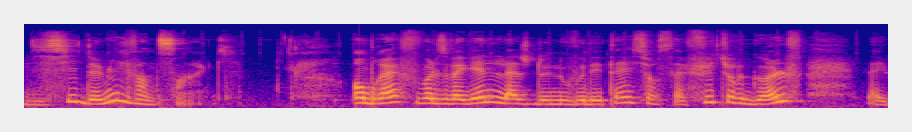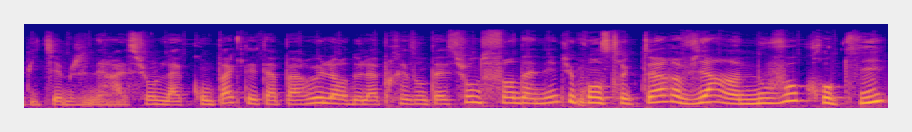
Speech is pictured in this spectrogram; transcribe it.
d'ici 2025. En bref, Volkswagen lâche de nouveaux détails sur sa future Golf. La huitième génération de la compacte est apparue lors de la présentation de fin d'année du constructeur via un nouveau croquis.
